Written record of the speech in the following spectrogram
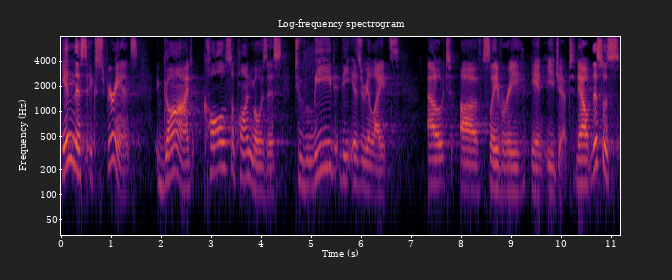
in this experience, God calls upon Moses to lead the Israelites out of slavery in Egypt. Now, this was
